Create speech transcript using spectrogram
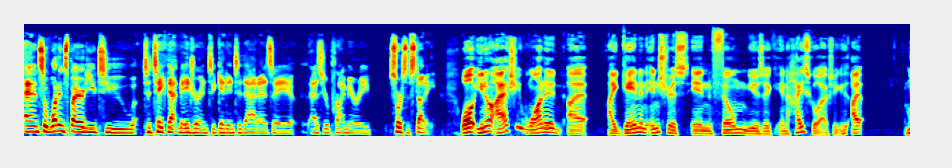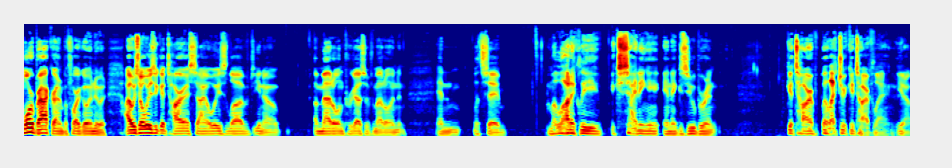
And so, what inspired you to to take that major and to get into that as a as your primary source of study? Well, you know, I actually wanted I I gained an interest in film music in high school. Actually, I more background before I go into it. I was always a guitarist. I always loved you know a metal and progressive metal and and let's say melodically exciting and exuberant guitar electric guitar playing you know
